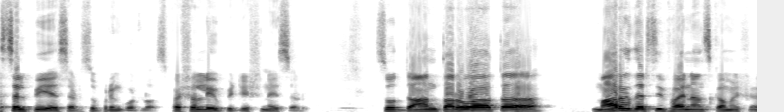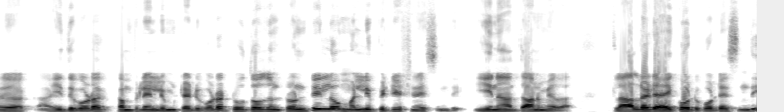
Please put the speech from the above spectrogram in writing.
ఎస్ఎల్పి వేశాడు సుప్రీంకోర్టులో. స్పెషల్ లీవ్ పిటిషన్ వేశాడు. సో దాని తర్వాత మార్గదర్శి ఫైనాన్స్ కమిషన్ ఇది కూడా కంపెనీ లిమిటెడ్ కూడా టూ థౌజండ్ ట్వంటీలో మళ్ళీ పిటిషన్ వేసింది. ఈయన దాని మీద ఇట్లా ఆల్రెడీ హైకోర్టు కొట్టేసింది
